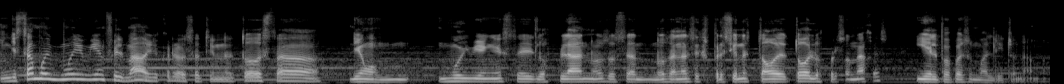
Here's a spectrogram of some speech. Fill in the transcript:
Y está muy, muy bien filmado, yo creo. O sea, tiene, todo está, digamos, muy bien este, los planos, o sea, nos dan las expresiones todo, de todos los personajes. Y el papá es un maldito nada más.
